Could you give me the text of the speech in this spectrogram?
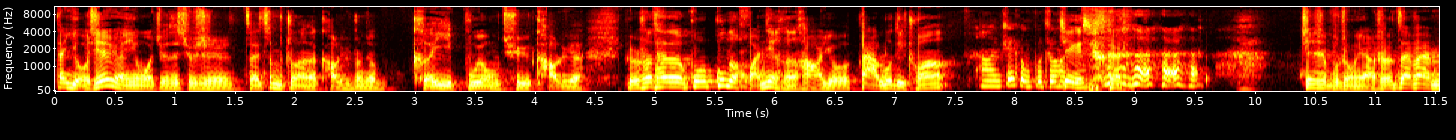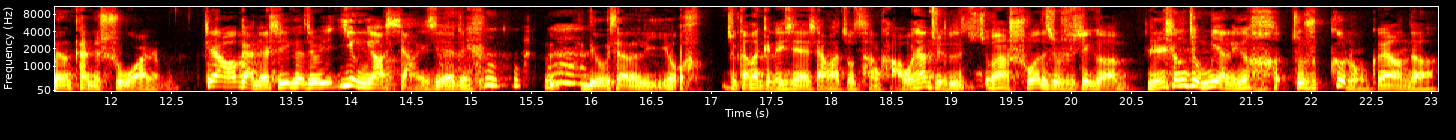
但有些原因我觉得就是在这么重要的考虑中就可以不用去考虑了。比如说他的工工作环境很好，有大落地窗。嗯，这个不重要。这个就。真是不重要，说在外面能看见树啊什么的，这让我感觉是一个就是硬要想一些这个 留下的理由。就刚才给了一些想法做参考，我想举的，我想说的就是这个人生就面临很就是各种各样的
